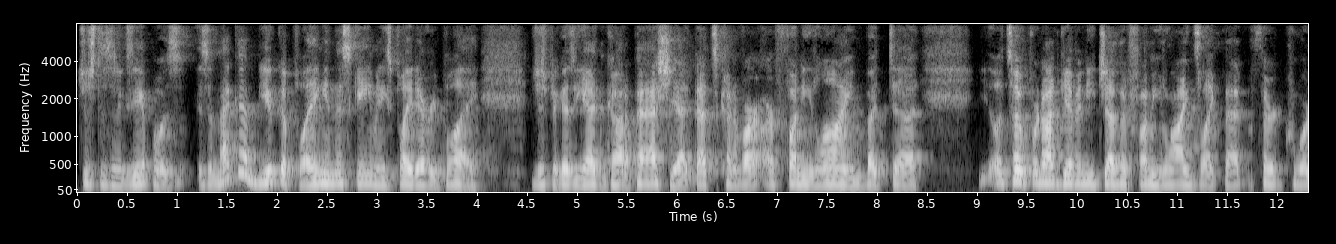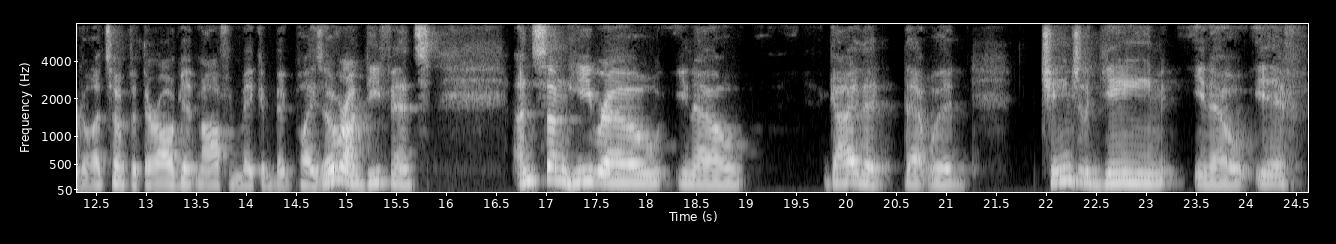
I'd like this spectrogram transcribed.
just as an example, is is Emeka Egbuka playing in this game? And he's played every play just because he hadn't caught a pass yet. That's kind of our, our funny line. But uh, let's hope we're not giving each other funny lines like that in the third quarter. Let's hope that they're all getting off and making big plays. Over on defense, unsung hero, you know, guy that that would change the game, you know, if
